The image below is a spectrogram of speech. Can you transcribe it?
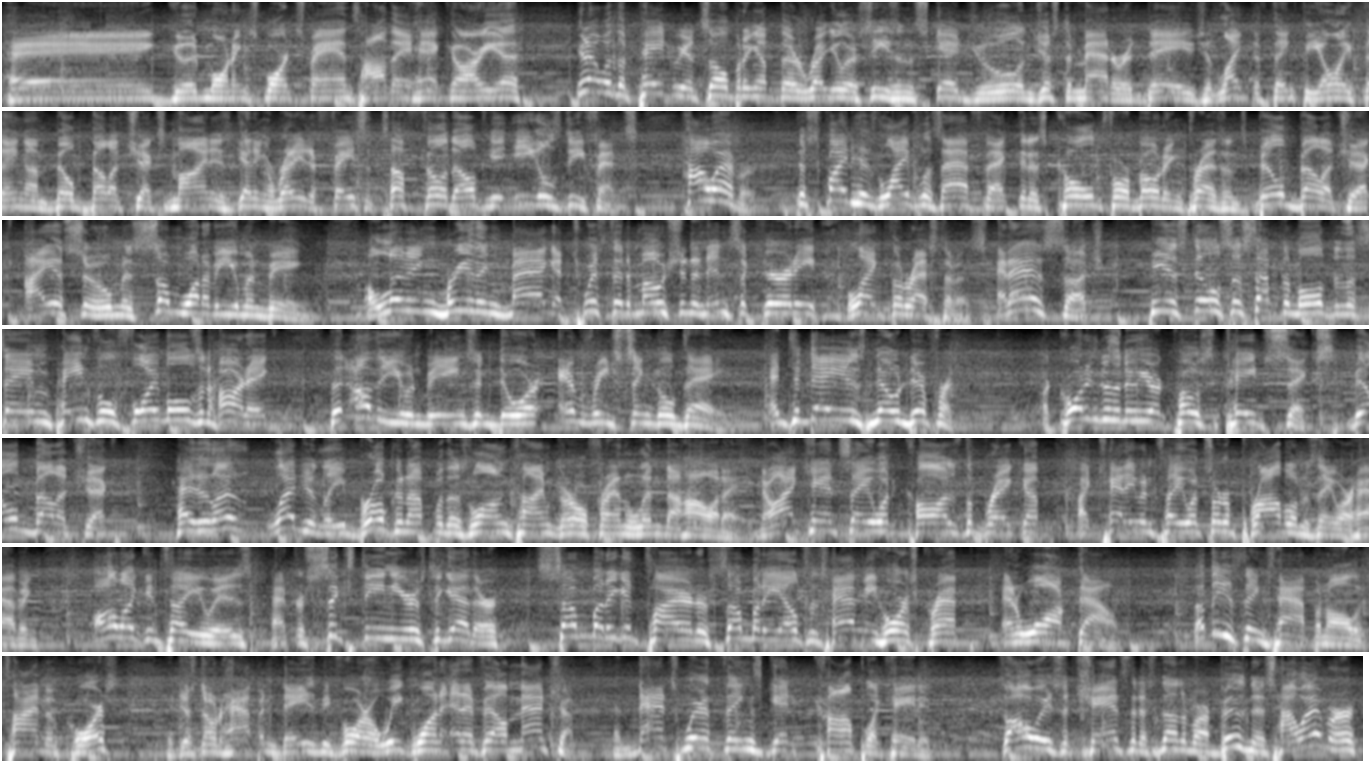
Hey, good morning, sports fans. How the heck are you? You know, with the Patriots opening up their regular season schedule in just a matter of days, you'd like to think the only thing on Bill Belichick's mind is getting ready to face a tough Philadelphia Eagles defense. However, despite his lifeless affect and his cold, foreboding presence, Bill Belichick, I assume, is somewhat of a human being. A living, breathing bag of twisted emotion and insecurity like the rest of us. And as such, he is still susceptible to the same painful foibles and heartache that other human beings endure every single day. And today is no different. According to the New York Post, page six, Bill Belichick has allegedly broken up with his longtime girlfriend, Linda Holiday. Now, I can't say what caused the breakup. I can't even tell you what sort of problems they were having. All I can tell you is, after 16 years together, somebody got tired of somebody else's happy horse crap and walked out. Now, these things happen all the time, of course. They just don't happen days before a week one NFL matchup. And that's where things get complicated. There's always a chance that it's none of our business. However,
